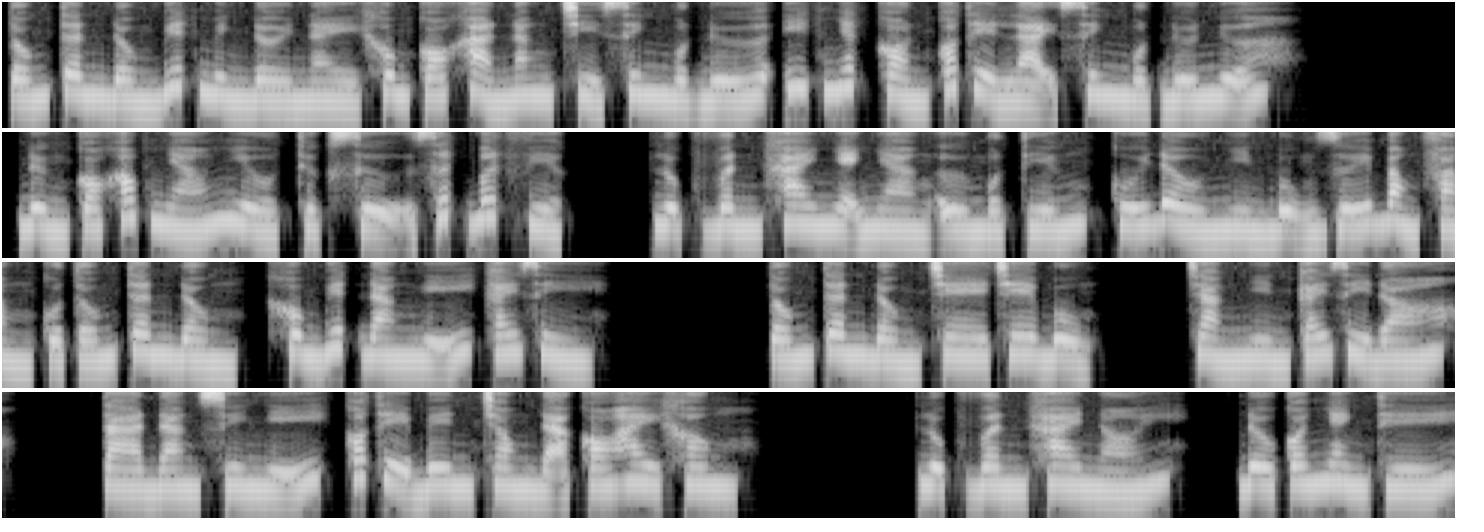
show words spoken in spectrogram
Tống Tân Đồng biết mình đời này không có khả năng chỉ sinh một đứa, ít nhất còn có thể lại sinh một đứa nữa. Đừng có khóc nháo nhiều, thực sự rất bớt việc. Lục Vân Khai nhẹ nhàng ừ một tiếng, cúi đầu nhìn bụng dưới bằng phẳng của Tống Tân Đồng, không biết đang nghĩ cái gì. Tống Tân Đồng che che bụng, chẳng nhìn cái gì đó. Ta đang suy nghĩ, có thể bên trong đã có hay không? Lục Vân Khai nói, đâu có nhanh thế.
